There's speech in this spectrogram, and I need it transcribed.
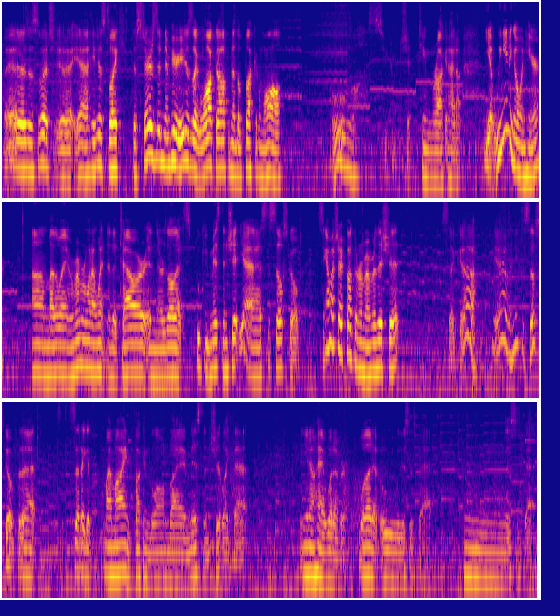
Hey, there's a switch. Uh, yeah, he just like... The stairs didn't appear. He just like walked off into the fucking wall. Ooh, secret shit. Team Rocket hideout. Yeah, we need to go in here. Um, by the way, remember when I went into the tower and there's all that spooky mist and shit? Yeah, it's the Silph Scope. See how much I fucking remember this shit? It's like, ah, yeah, we need the Silph Scope for that said I get my mind fucking blown by mist and shit like that. You know, hey, whatever. Whatever. Ooh, this is bad. Hmm, this is bad.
